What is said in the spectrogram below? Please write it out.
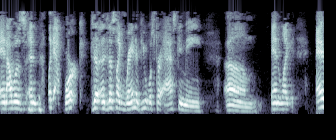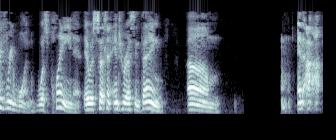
And I was and like at work, ju- just like random people would start asking me, um, and like everyone was playing it. It was such an interesting thing. Um, and I, I,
